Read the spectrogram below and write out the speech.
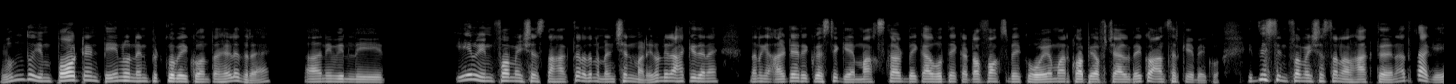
ಒಂದು ಇಂಪಾರ್ಟೆಂಟ್ ಏನು ನೆನ್ಪಿಟ್ಕೋಬೇಕು ಅಂತ ಹೇಳಿದ್ರೆ ನೀವು ಇಲ್ಲಿ ಏನು ಇನ್ಫಾರ್ಮೇಶನ್ಸ್ನ ಹಾಕ್ತಾರೆ ಅದನ್ನು ಮೆನ್ಷನ್ ಮಾಡಿ. ನೋಡಿ ನಾನು ಹಾಕಿದ್ದೇನೆ. ನನಗೆ ಆರ್ ಟಿ ರಿಕ್ವೆಸ್ಟಿಗೆ ಮಾರ್ಕ್ಸ್ ಕಾರ್ಡ್ ಬೇಕಾಗುತ್ತೆ ಕಟ್ ಆಫ್ ಮಾರ್ಕ್ಸ್ ಬೇಕು O M R copy of child ಬೇಕು ಆನ್ಸರ್ ಕೇ ಬೇಕು. ಇದಿಷ್ಟು ಇನ್ಫಾರ್ಮೇಶನ್ಸ್ ನಾನು ಹಾಕ್ತಾ ಇದ್ದೇನೆ. ಅದಕ್ಕಾಗಿ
